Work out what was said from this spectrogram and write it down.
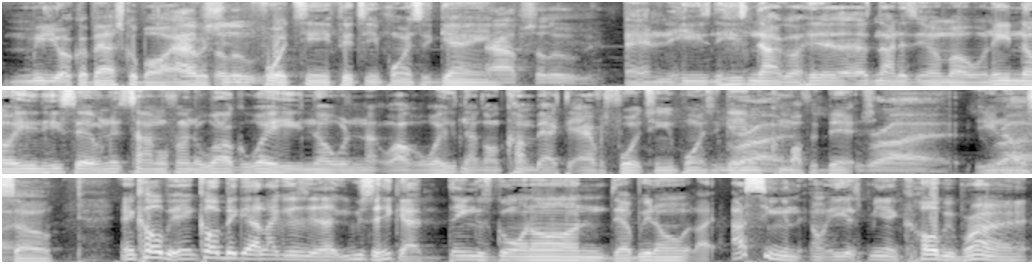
mediocre basketball, averaging Absolutely. 14, 15 points a game Absolutely. and he's he's not gonna. he- That's not his mo. And he know he he said when it's time for him to walk away, he know when not walk away. He's not gonna come back to average fourteen points a game and come off the bench. Right. You know, so and Kobe and Kobe got like you said, like you said, he got things going on that we don't like. I seen on ESPN Kobe Bryant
